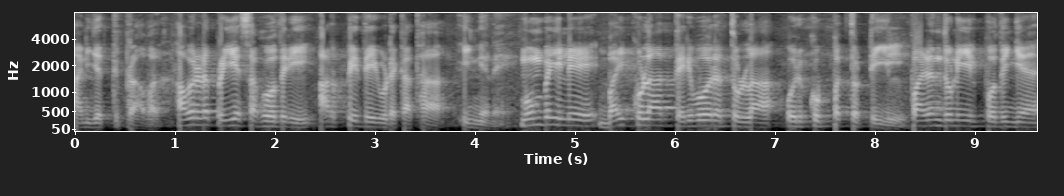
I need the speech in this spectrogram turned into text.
അനുജത്തിപ്രാവ്. അവരുടെ പ്രിയ സഹോദരി അർപ്പിതയുടെ കഥ ഇങ്ങനെ. മുംബൈയിലെ ബൈക്കുള തെരുവോരത്തുള്ള ഒരു കുപ്പത്തൊട്ടിയിൽ പഴന്തുണിയിൽ പൊതിഞ്ഞ്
